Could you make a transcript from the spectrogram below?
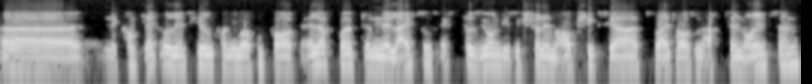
äh, eine Komplettorientierung von ihm auf den VfL erfolgt und eine Leistungsexplosion, die sich schon im Aufstiegsjahr 2018-19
